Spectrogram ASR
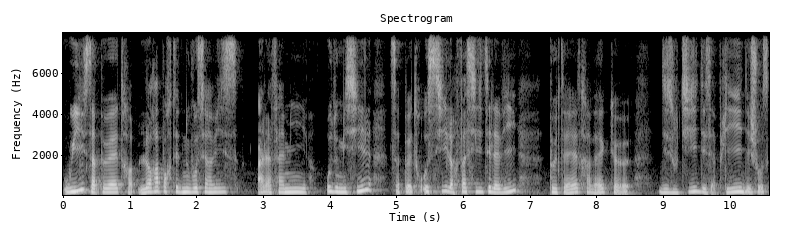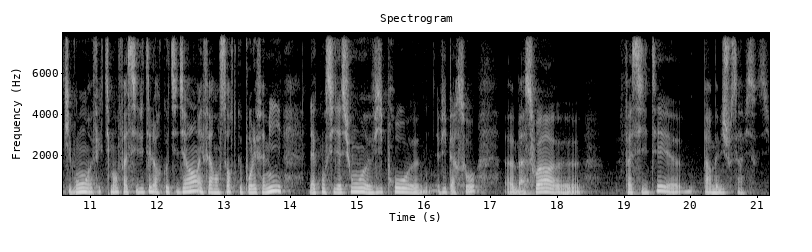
oui, ça peut être leur apporter de nouveaux services à la famille au domicile, ça peut être aussi leur faciliter la vie, peut-être avec euh, des outils, des applis, des choses qui vont effectivement faciliter leur quotidien et faire en sorte que pour les familles, la conciliation euh, vie pro, vie perso euh, bah, soit euh, facilité euh, par Babichou Service aussi.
